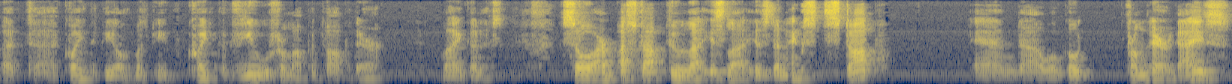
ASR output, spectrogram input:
but uh, quite the deal. Must be quite the view from up on top of there. My goodness. So our bus stop to La Isla is the next stop, and uh, we'll go from there, guys.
